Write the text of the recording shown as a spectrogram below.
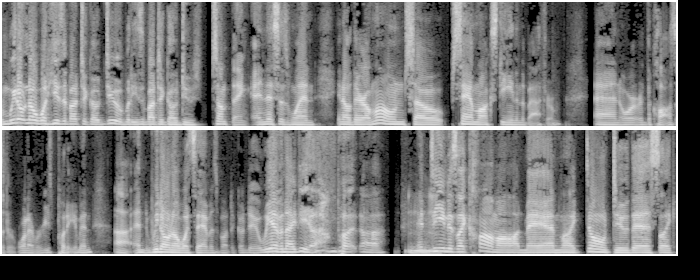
And we don't know what he's about to go do, but he's about to go do something. And this is when you know they're alone. So Sam locks Dean in the bathroom, and or the closet or whatever he's putting him in. Uh, and we don't know what Sam is about to go do. We have an idea, but uh, and Mhm. Dean is like, "Come on, man! Like, don't do this." Like,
